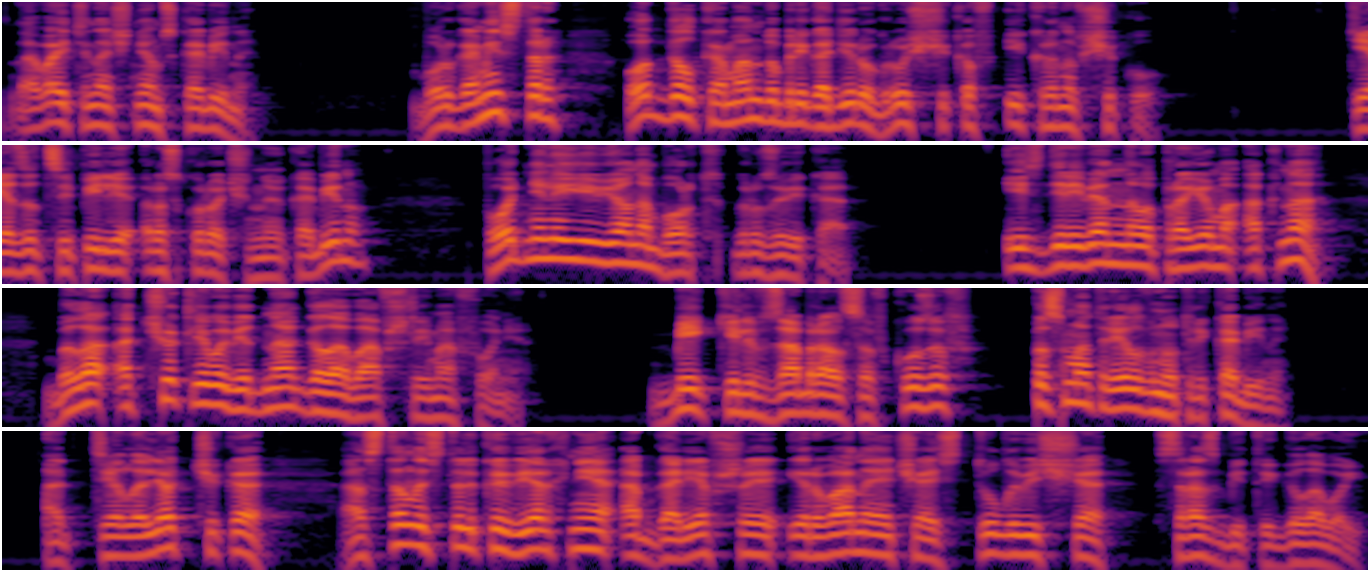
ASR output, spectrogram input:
Давайте начнем с кабины. Бургомистр отдал команду бригадиру грузчиков и крановщику. Те зацепили раскуроченную кабину, подняли ее на борт грузовика. Из деревянного проема окна была отчетливо видна голова в шлемофоне. Беккель взобрался в кузов, посмотрел внутрь кабины. От тела летчика осталась только верхняя обгоревшая и рваная часть туловища с разбитой головой.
